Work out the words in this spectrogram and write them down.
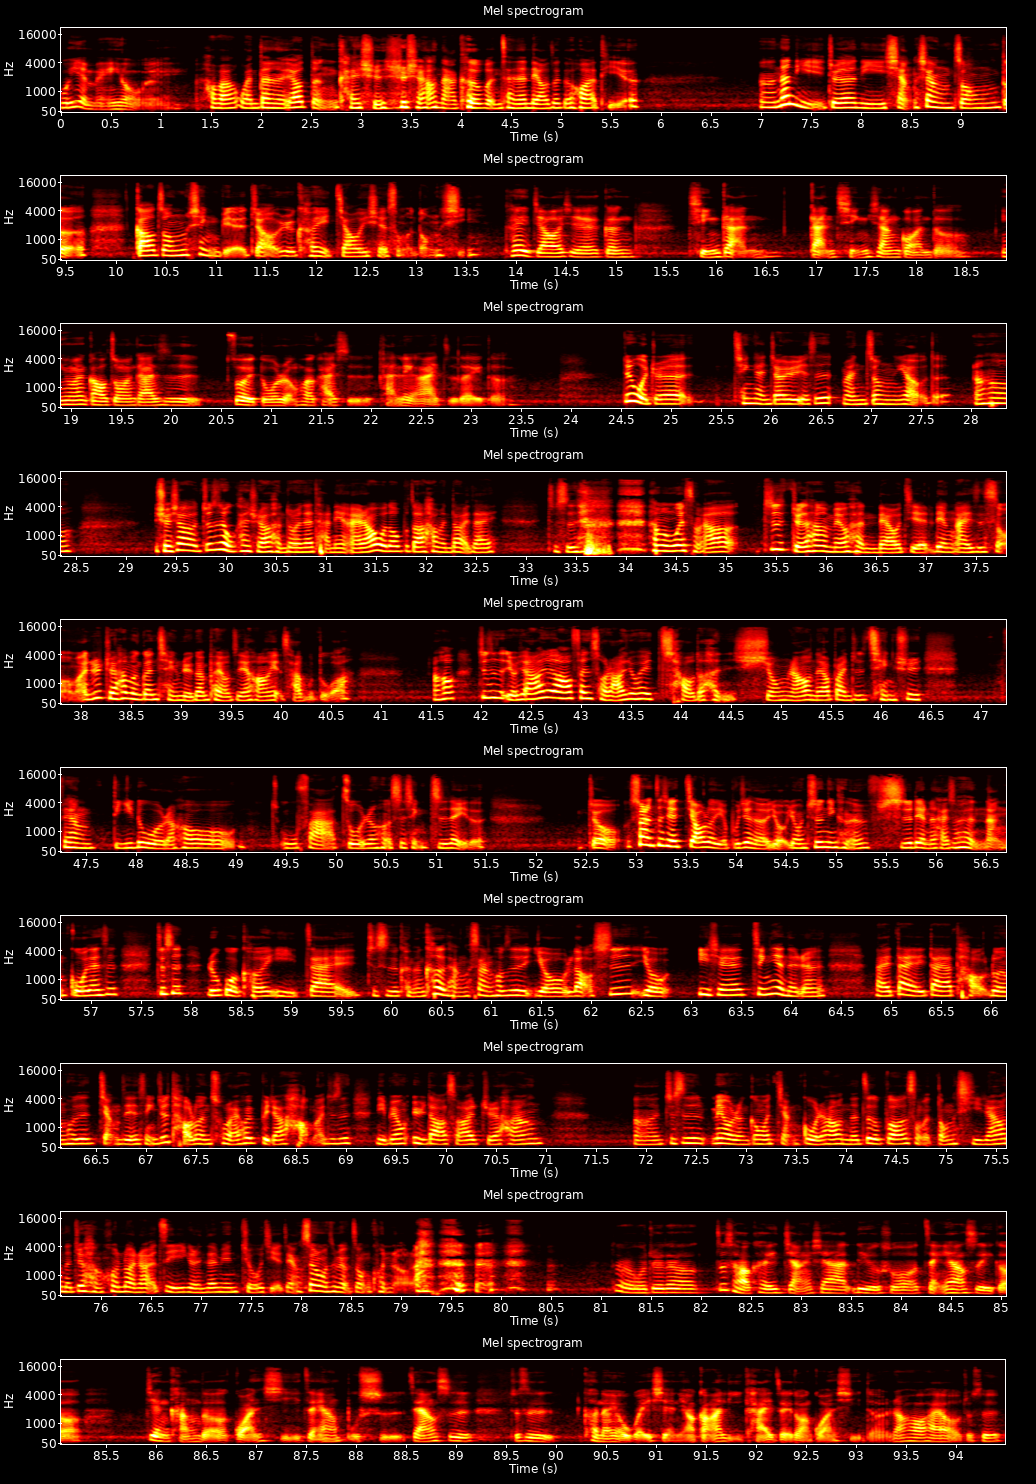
我也没有诶。好吧，完蛋了，要等开学去 学校拿课本才能聊这个话题了。嗯，那你觉得你想象中的高中性别教育可以教一些什么东西？可以教一些跟情感、感情相关的，因为高中应该是最多人会开始谈恋爱之类的。就我觉得情感教育也是蛮重要的。然后学校就是我看学校很多人在谈恋爱，然后我都不知道他们到底在，就是 他们为什么要。就是觉得他们没有很了解恋爱是什么嘛，就觉得他们跟情侣、跟朋友之间好像也差不多啊。然后就是有些，然后就要分手，然后就会吵得很凶，然后呢，要不然就是情绪非常低落，然后无法做任何事情之类的。就虽然这些教了也不见得有用，就是你可能失恋了还是会很难过，但是就是如果可以在就是可能课堂上，或是有老师有一些经验的人。来带大家讨论或者讲这些事情，就讨论出来会比较好嘛。就是你不用遇到的时候，觉得好像，嗯，就是没有人跟我讲过，然后呢，这个不知道是什么东西，然后呢就很混乱，然后自己一个人在那边纠结。这样，虽然我是没有这种困扰啦。对，我觉得至少可以讲一下，例如说怎样是一个健康的关系，怎样不是，怎样是就是可能有危险，你要赶快离开这段关系的。然后还有就是。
